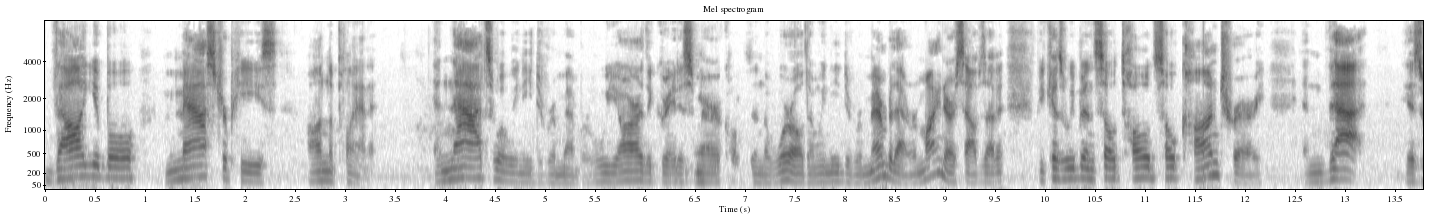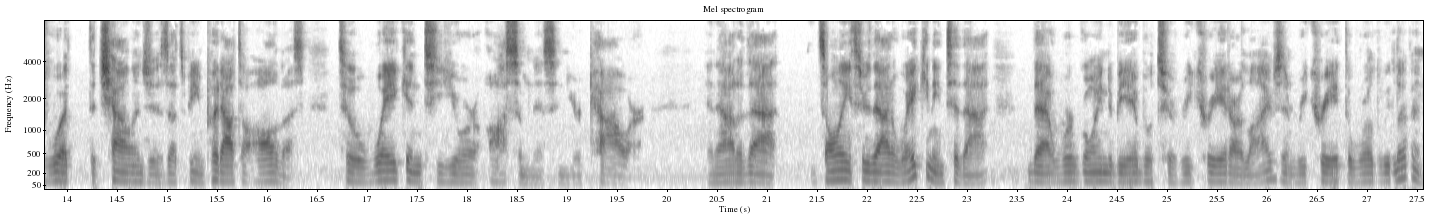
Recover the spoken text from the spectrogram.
valuable masterpiece on the planet. And that's what we need to remember. We are the greatest miracles in the world, and we need to remember that, remind ourselves of it, because we've been so told so contrary. And that is what the challenge is that's being put out to all of us to awaken to your awesomeness and your power. And out of that, it's only through that awakening to that that we're going to be able to recreate our lives and recreate the world we live in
